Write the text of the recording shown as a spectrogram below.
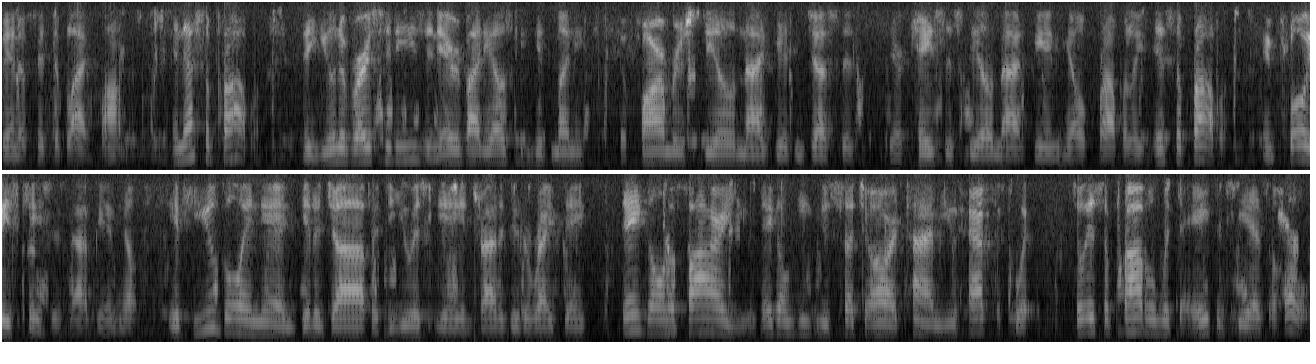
benefit the black farmers, and that's a problem. The universities and everybody else can get money. The farmers still not getting justice. Their cases still not being held properly. It's a problem. Employees' cases not being held. If you go in there and get a job at the USDA and try to do the right thing, they're gonna fire you. They're gonna give you such a hard time. You have to quit. So it's a problem with the agency as a whole,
